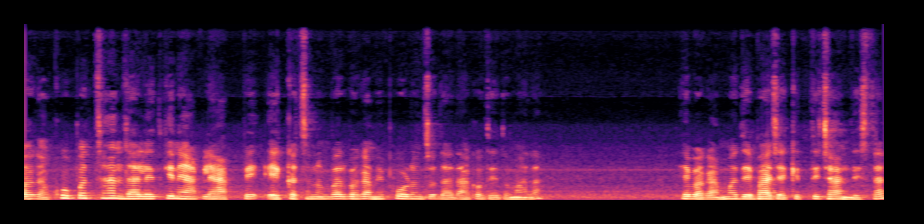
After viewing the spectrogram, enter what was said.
बघा खूपच छान झालेत की नाही आपले आप्पे एकच नंबर बघा मी फोडूनसुद्धा दाखवते तुम्हाला. हे बघा मध्ये भाज्या किती छान दिसतात.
